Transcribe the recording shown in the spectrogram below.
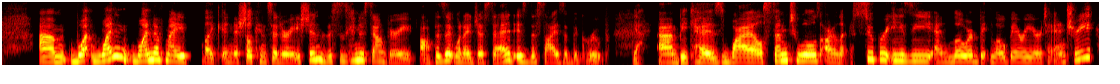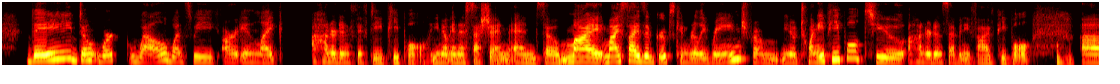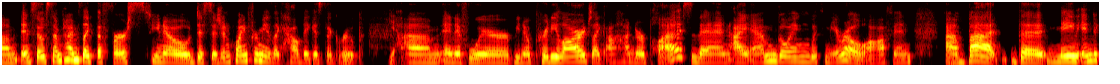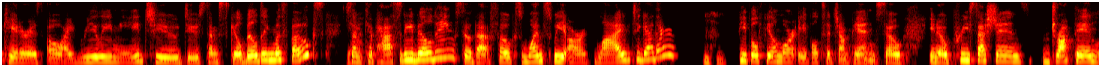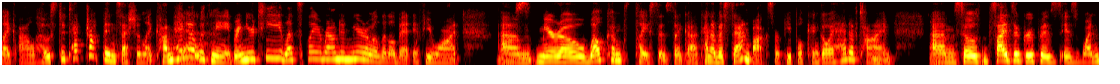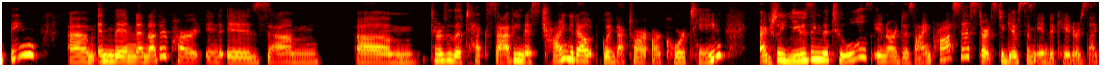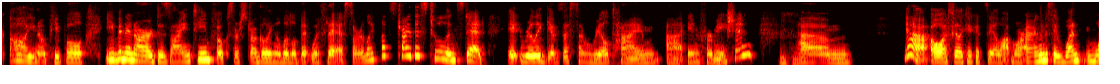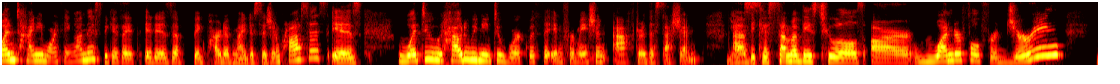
Um, what one one of my like initial considerations this is going to sound very opposite what i just said is the size of the group. Yeah. Um, because while some tools are like super easy and lower low barrier to entry they don't work well once we are in like 150 people you know in a session. And so my my size of groups can really range from you know 20 people to 175 people. Mm-hmm. um, and so sometimes like the first you know decision point for me is like how big is the group yeah. Um, and if we're, you know, pretty large, like a hundred plus, then I am going with Miro often. Um, mm-hmm. But the main indicator is, oh, I really need to do some skill building with folks, yeah. some capacity building so that folks, once we are live together, Mm-hmm. people feel more able to jump in. So, you know, pre sessions, drop in, like I'll host a tech drop in session, like come hang yeah. out with me, bring your tea, let's play around in Miro a little bit if you want. Nice. Um, Miro welcome places, like a kind of a sandbox where people can go ahead of time. Um, so, size of group is is one thing. Um, and then another part in, is um, um, in terms of the tech savviness, trying it out, going back to our, our core team, actually mm-hmm. using the tools in our design process starts to give some indicators like oh you know people even in our design team folks are struggling a little bit with this or like let's try this tool instead it really gives us some real time uh, information mm-hmm. um, yeah oh i feel like i could say a lot more i'm going to say one one tiny more thing on this because I, it is a big part of my decision process is what do how do we need to work with the information after the session uh, yes. because some of these tools are wonderful for during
